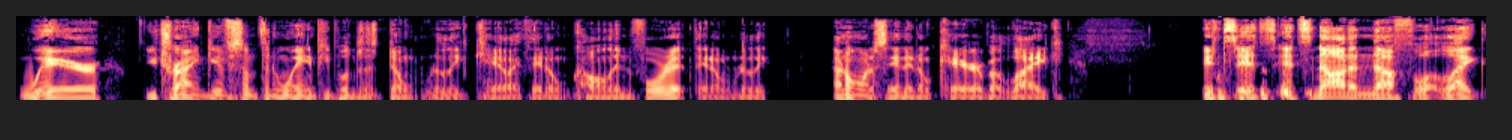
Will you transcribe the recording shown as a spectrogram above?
where you try and give something away and people just don't really care. Like they don't call in for it. They don't really. I don't want to say they don't care, but like it's it's it's not enough. Like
